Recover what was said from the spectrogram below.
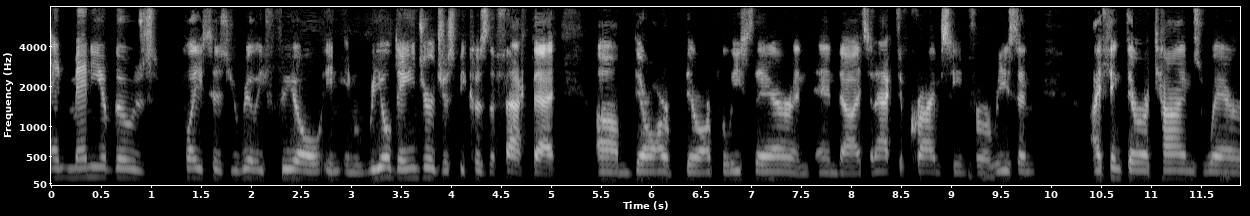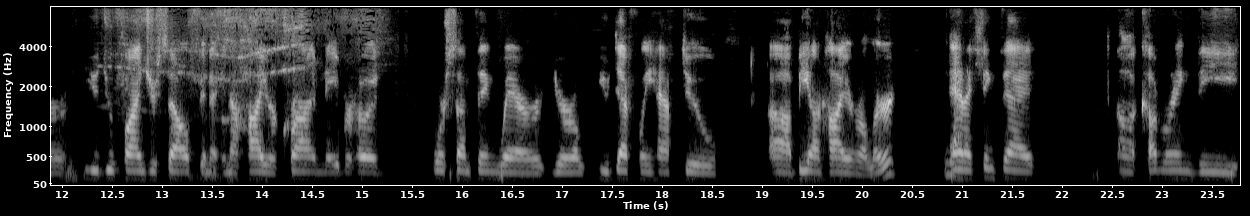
and many of those places you really feel in, in real danger just because the fact that um, there are there are police there and and uh, it's an active crime scene for a mm-hmm. reason i think there are times where you do find yourself in a, in a higher crime neighborhood or something where you're you definitely have to uh, be on higher alert yeah. And I think that uh, covering the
